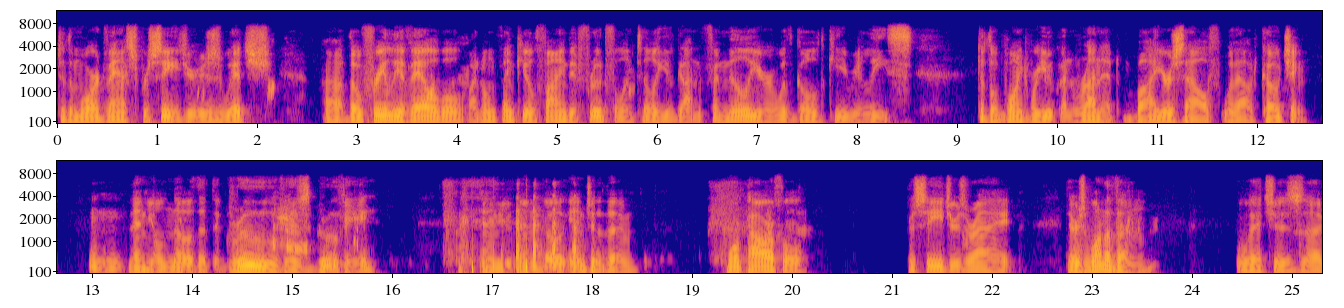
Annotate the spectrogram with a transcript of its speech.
to the more advanced procedures, which, uh, though freely available, I don't think you'll find it fruitful until you've gotten familiar with Gold Key Release to the point where you can run it by yourself without coaching hmm then you'll know that the groove is groovy, and you can go into the more powerful procedures. Right? There's one of them, which is uh,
